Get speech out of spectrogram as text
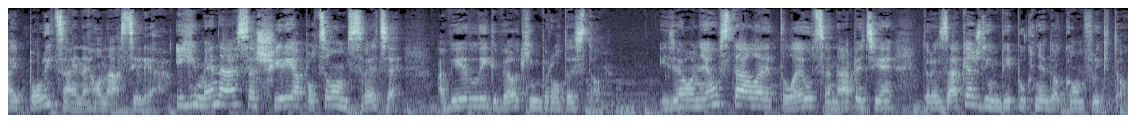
aj policajného násilia. Ich mená sa šíria po celom svete a viedli k veľkým protestom. Ide o neustále tlejúce napätie, ktoré za každým vypukne do konfliktov.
